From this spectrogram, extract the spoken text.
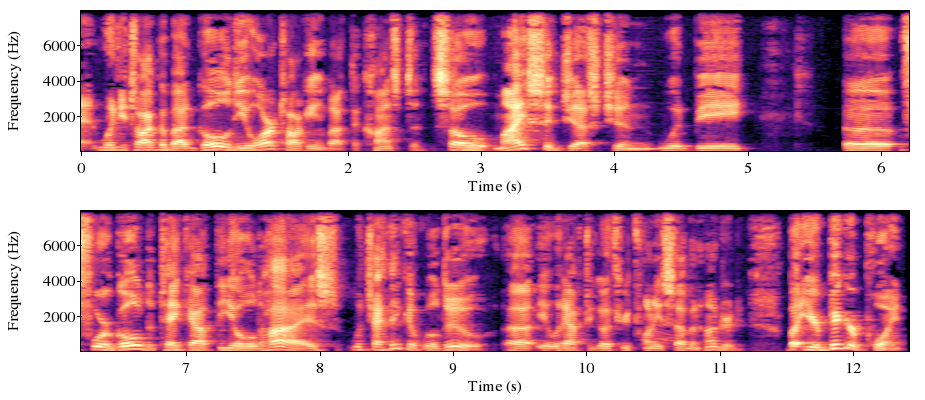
and when you talk about gold, you are talking about the constant. So my suggestion would be uh, for gold to take out the old highs, which I think it will do. Uh, it would have to go through 2,700. But your bigger point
